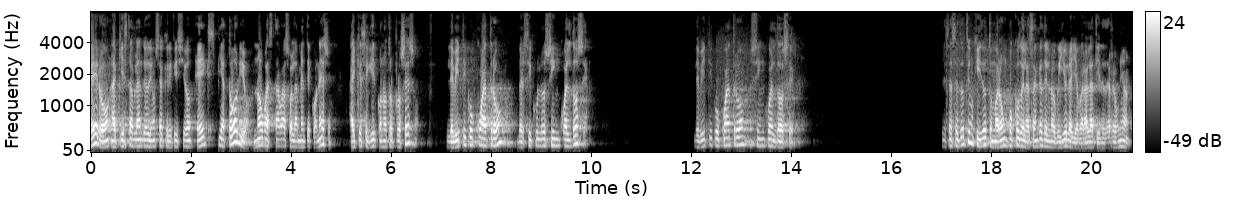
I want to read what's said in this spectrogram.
Pero aquí está hablando de un sacrificio expiatorio. No bastaba solamente con eso. Hay que seguir con otro proceso. Levítico 4, versículos 5 al 12. Levítico 4, 5 al 12. El sacerdote ungido tomará un poco de la sangre del novillo y la llevará a la tienda de reunión.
